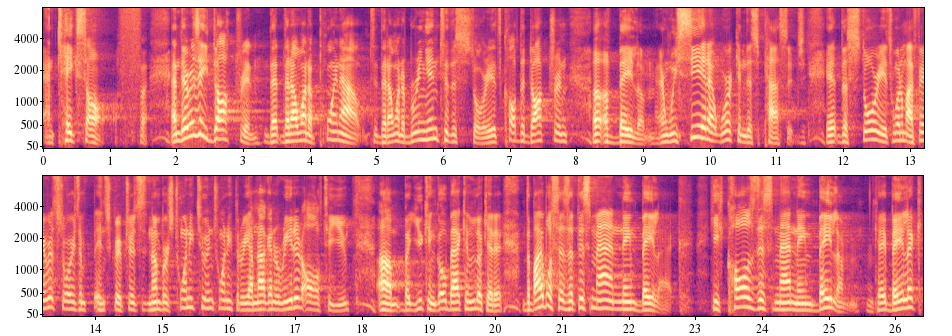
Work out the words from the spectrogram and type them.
and takes off. And there is a doctrine that, that I want to point out, that I want to bring into this story. It's called the doctrine of Balaam. And we see it at work in this passage. It, the story, it's one of my favorite stories in, in Scripture. It's Numbers 22 and 23. I'm not going to read it all to you, um, but you can go back and look at it. The Bible says that this man named Balak, he calls this man named Balaam. Okay, Balak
